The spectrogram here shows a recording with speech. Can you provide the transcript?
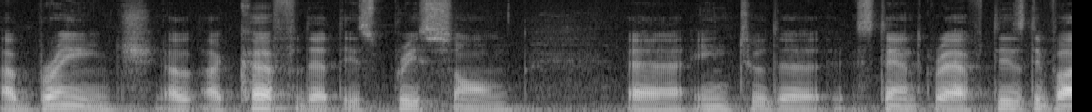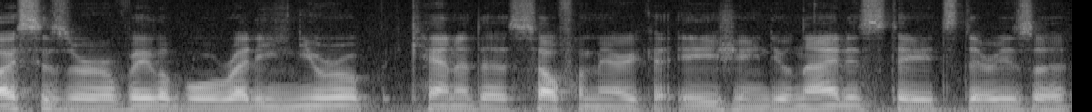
a branch, a, a cuff that is pre-sewn uh, into the stent graft. These devices are available already in Europe, Canada, South America, Asia. In the United States, there is a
